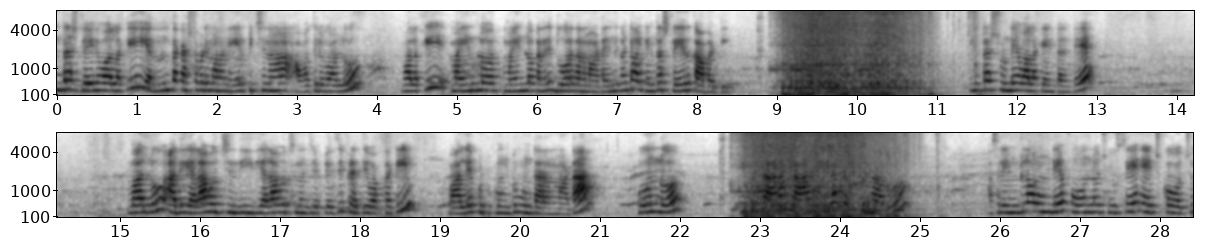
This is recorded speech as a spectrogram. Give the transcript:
ఇంట్రెస్ట్ లేని వాళ్ళకి ఎంత కష్టపడి మనం నేర్పించిన అవతలి వాళ్ళు వాళ్ళకి మైండ్లో మైండ్లోకి అనేది దూరదనమాట ఎందుకంటే వాళ్ళకి ఇంట్రెస్ట్ లేదు కాబట్టి. ఇంట్రెస్ట్ ఉండే వాళ్ళకి ఏంటంటే వాళ్ళు అది ఎలా వచ్చింది ఇది ఎలా వచ్చిందని చెప్పేసి ప్రతి ఒక్కటి వాళ్ళే కుట్టుకుంటూ ఉంటారనమాట ఫోన్లో ఇప్పుడు చాలా క్లారిటీగా చెప్తున్నారు. అసలు ఇంట్లో ఉండే ఫోన్లో చూస్తే నేర్చుకోవచ్చు.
